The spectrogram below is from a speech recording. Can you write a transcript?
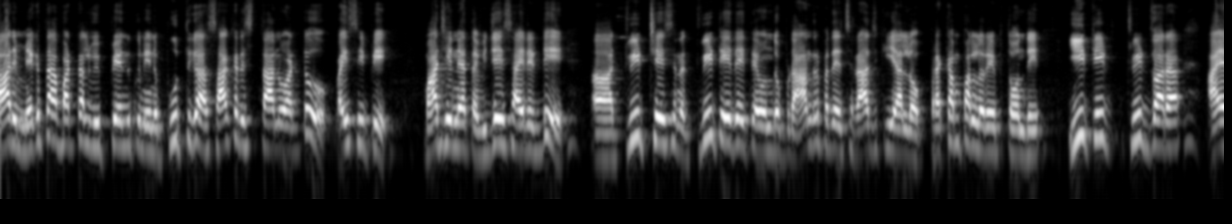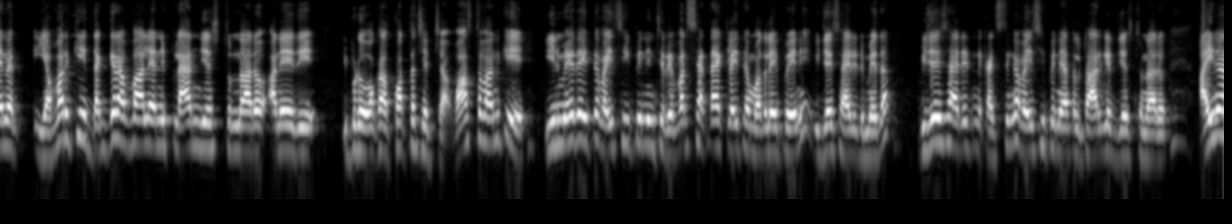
వారి మిగతా బట్టలు విప్పేందుకు నేను పూర్తిగా సహకరిస్తాను అంటూ వైసీపీ మాజీ నేత విజయసాయిరెడ్డి ట్వీట్ చేసిన ట్వీట్ ఏదైతే ఉందో ఇప్పుడు ఆంధ్రప్రదేశ్ రాజకీయాల్లో ప్రకంపనలు రేపుతోంది. ఈ ట్వీట్ ట్వీట్ ద్వారా ఆయన ఎవరికి దగ్గర అవ్వాలి అని ప్లాన్ చేస్తున్నారో అనేది ఇప్పుడు ఒక కొత్త చర్చ. వాస్తవానికి ఈయన మీద అయితే వైసీపీ నుంచి రివర్స్ అటాక్లు అయితే మొదలైపోయినాయి విజయసాయిరెడ్డి మీద. విజయసాయిరెడ్డిని ఖచ్చితంగా వైసీపీ నేతలు టార్గెట్ చేస్తున్నారు. అయినా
